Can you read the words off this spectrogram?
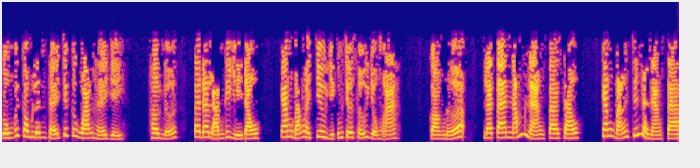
cùng với không linh thể chứ có quan hệ gì. Hơn nữa, ta đã làm cái gì đâu, căn bản là chiêu gì cũng chưa sử dụng à. Còn nữa, là ta nắm nàng ta sao? căn bản chính là nàng ta,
